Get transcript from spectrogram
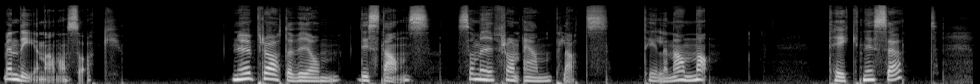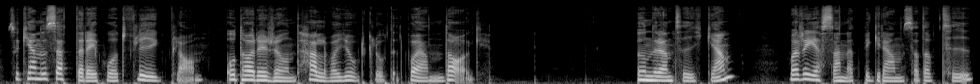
men det är en annan sak. Nu pratar vi om distans, som är från en plats till en annan. Tekniskt sett så kan du sätta dig på ett flygplan och ta dig runt halva jordklotet på en dag. Under antiken var resandet begränsat av tid,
